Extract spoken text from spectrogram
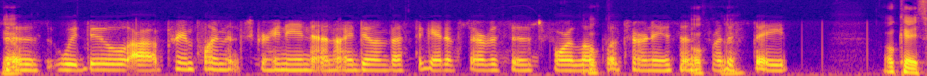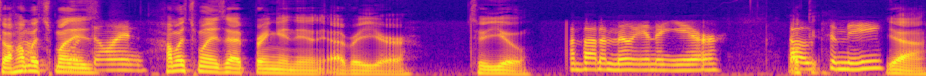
Yep. We do uh, pre-employment screening, and I do investigative services for local okay. attorneys and okay. for the state. Okay, so how um, much money is doing, how much money is that bringing in every year to you? About a million a year. Oh, okay. Oh, to me? Yeah.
